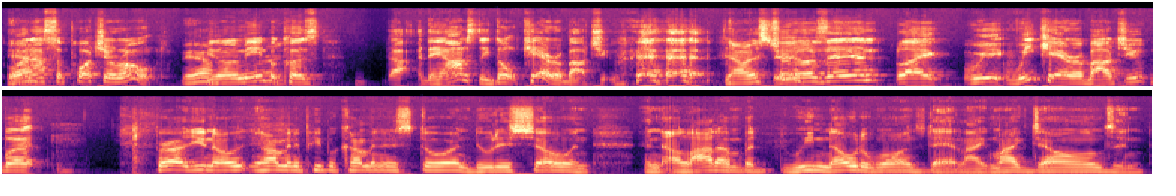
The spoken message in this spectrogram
Why Yeah. not support your own? Yeah. You know what I mean? Because they honestly don't care about you. No, it's true. You know what I'm saying? Like we we care about you, but bro. You know how many people come in the store and do this show, and and a lot of them. But we know the ones that like Mike Jones and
